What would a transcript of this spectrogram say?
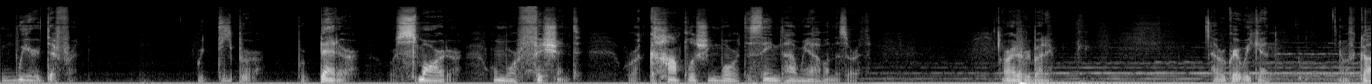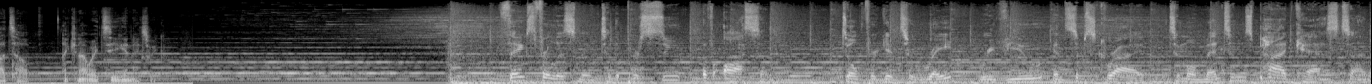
We're different. We're deeper. We're better. We're smarter. We're more efficient. We're accomplishing more at the same time we have on this earth. All right, everybody. Have a great weekend. And with God's help, I cannot wait to see you again next week. Thanks for listening to The Pursuit of Awesome. Don't forget to rate, review, and subscribe to Momentum's podcasts on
